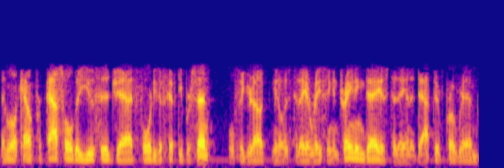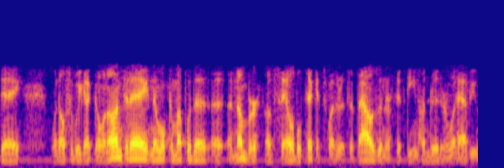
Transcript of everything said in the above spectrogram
Then we'll account for pass holder usage at 40 to 50%. We'll figure out, you know, is today a racing and training day? Is today an adaptive program day? What else have we got going on today? And then we'll come up with a, a, a number of saleable tickets, whether it's a thousand or fifteen hundred or what have you.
